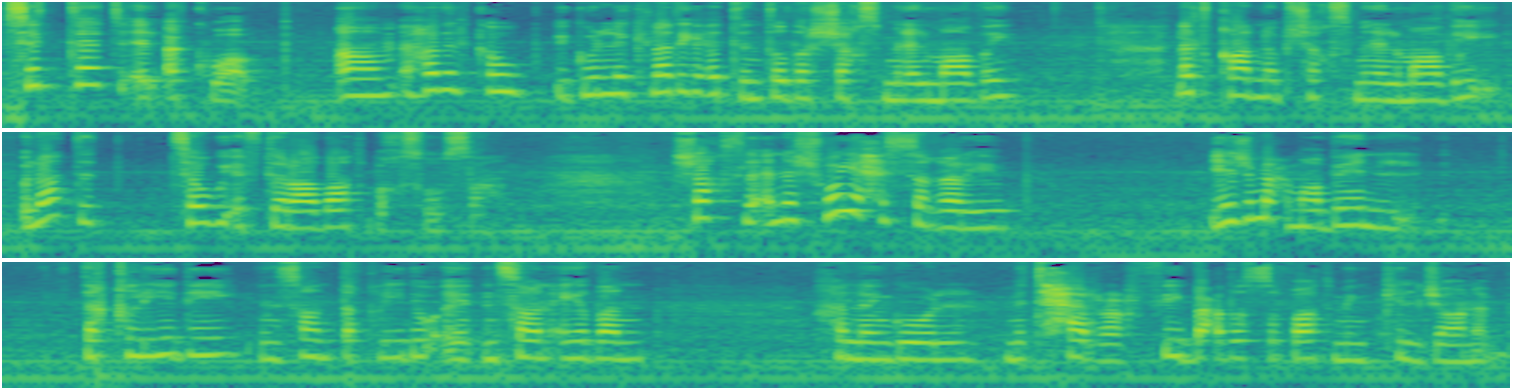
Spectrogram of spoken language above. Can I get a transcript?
ستة الأكواب. أم هذا الكوب يقول لك لا تقعد تنتظر شخص من الماضي لا تقارنه بشخص من الماضي ولا تسوي افتراضات بخصوصه. شخص لأنه شوي أحسه غريب يجمع ما بين تقليدي إنسان تقليدي وإنسان أيضا خلينا نقول متحرر في بعض الصفات من كل جانب.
